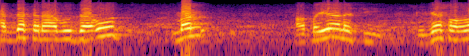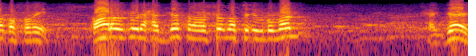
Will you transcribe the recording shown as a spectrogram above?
xadahanaa abu daa-uud man adayaalasi rijaasha waa lala qabsadeen qaala wuxuu uhi xadahanaa shucbatu ibnu man xajaaj.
